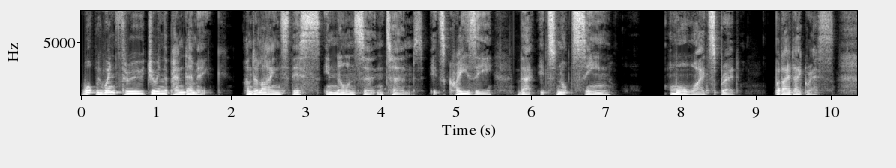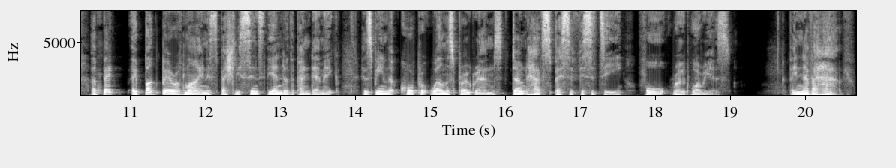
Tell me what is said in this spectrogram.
What we went through during the pandemic underlines this in no uncertain terms. It's crazy that it's not seen more widespread. But I digress. A, be- a bugbear of mine, especially since the end of the pandemic, has been that corporate wellness programs don't have specificity for road warriors. They never have.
